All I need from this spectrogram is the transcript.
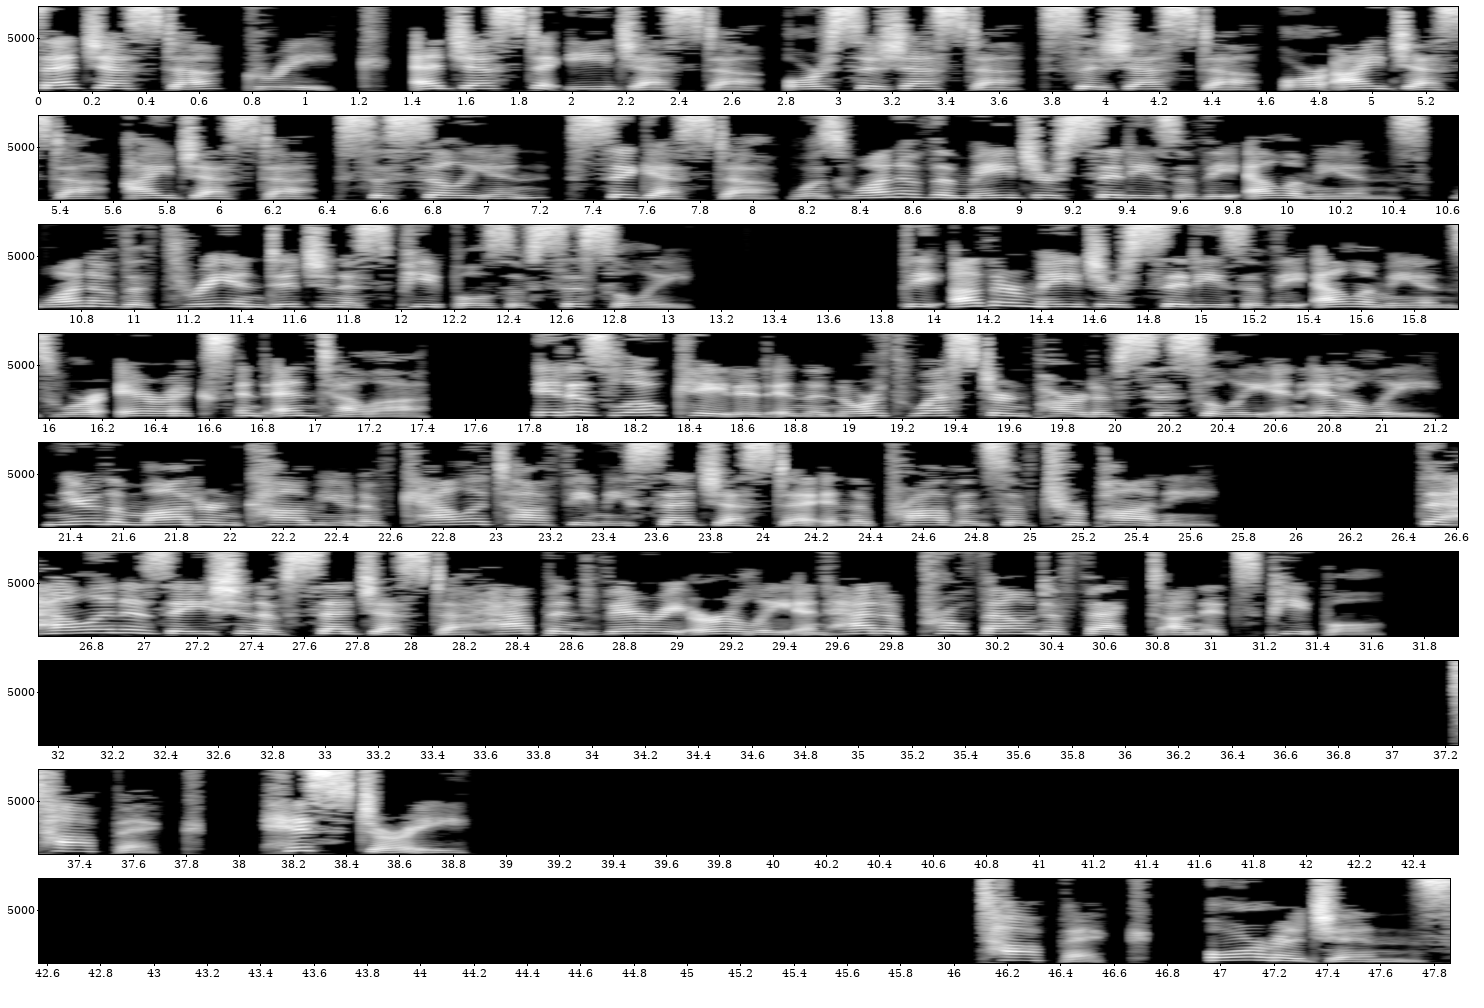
Segesta Greek, Egesta Egesta, or Segesta, Segesta, or Igesta, Igesta, Sicilian, Sigesta was one of the major cities of the Elymians, one of the three indigenous peoples of Sicily. The other major cities of the Elymians were Eryx and Entella. It is located in the northwestern part of Sicily in Italy, near the modern commune of Calatafimi Segesta in the province of Trapani. The Hellenization of Segesta happened very early and had a profound effect on its people. Topic: History. Topic: Origins.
